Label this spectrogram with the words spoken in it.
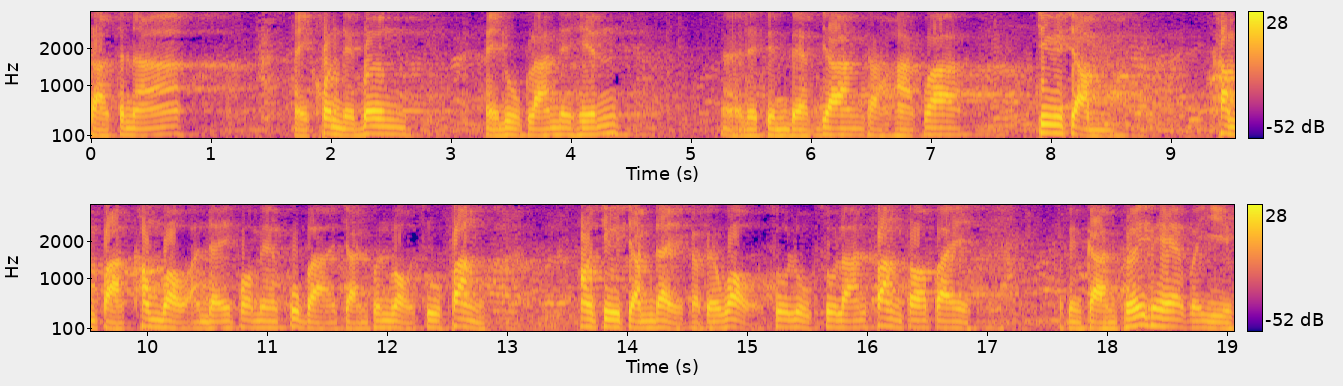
ศาสนา ให้คนได้เบิง่งให้ลูกหลานได้เห็น ได้เป็นแบบอย่างถ้าหากว่าจื้อจำ คำปากคำเว้าอันใดพ่อแม่ครูบาอาจารย์เพิ่นเว้าสู่ฟังเฮาจือจำได้ก็ไปเว้าสู่ลูกสู่หลานฟังต่อไป ก็เป็นการเผยแพร่ไปอีก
